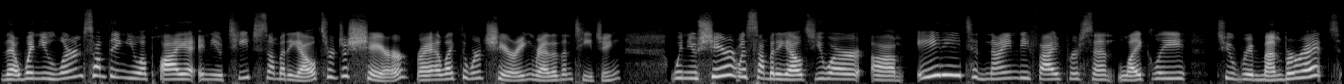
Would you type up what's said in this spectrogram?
that when you learn something, you apply it and you teach somebody else, or just share. Right? I like the word sharing rather than teaching. When you share it with somebody else, you are um, 80 to 95 percent likely to remember it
